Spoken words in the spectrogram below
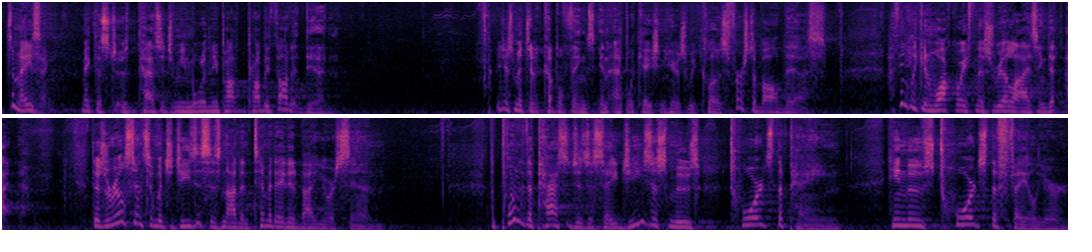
It's amazing. Make this passage mean more than you probably thought it did. Me just mention a couple things in application here as we close. First of all, this. I think we can walk away from this realizing that I, there's a real sense in which Jesus is not intimidated by your sin. The point of the passage is to say Jesus moves towards the pain, he moves towards the failure,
